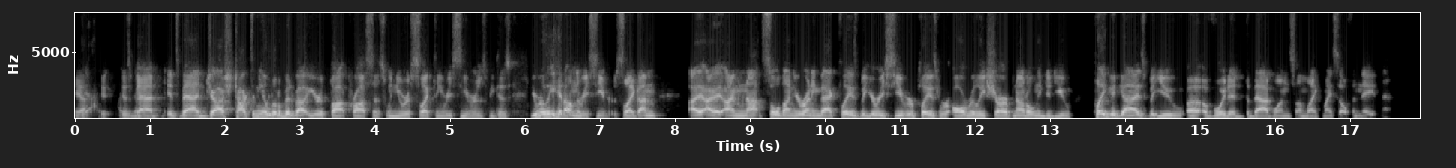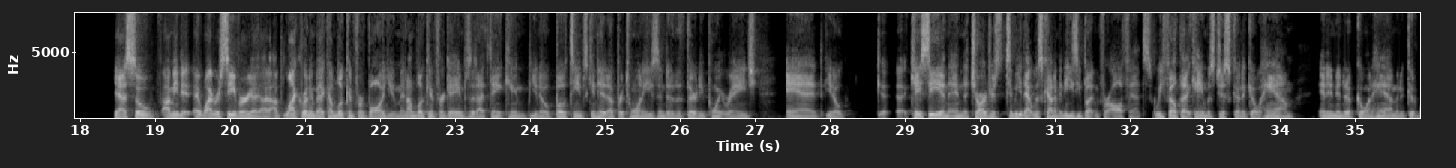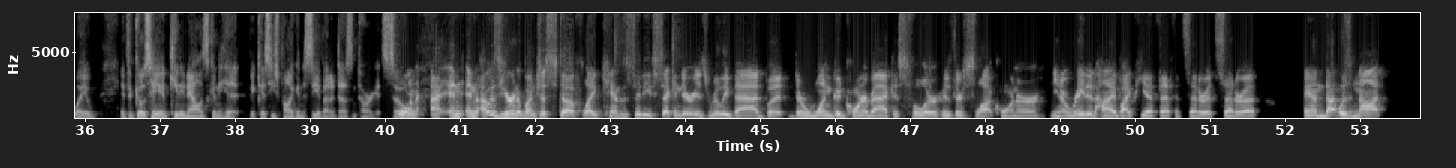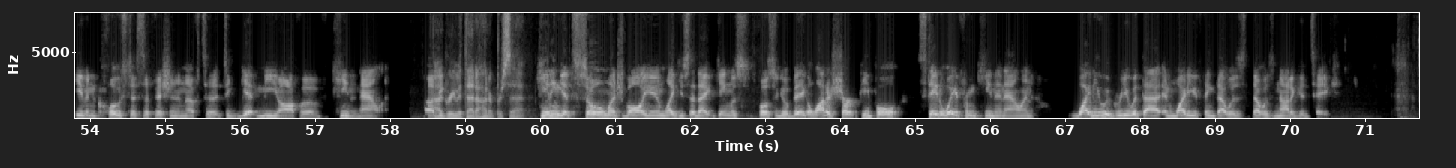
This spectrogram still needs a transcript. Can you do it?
yeah, yeah it's bad. It's bad. Josh, talk to me a little bit about your thought process when you were selecting receivers because you really hit on the receivers. Like I'm, I, I I'm not sold on your running back plays, but your receiver plays were all really sharp. Not only did you play good guys, but you uh, avoided the bad ones, unlike myself and Nate. Yeah, so I mean, at wide receiver, I, I, like running back. I'm looking for volume, and I'm looking for games that I think can, you know, both teams can hit upper 20s into the 30 point range. And you know, uh, KC and, and the Chargers, to me, that was kind of an easy button for offense. We felt that game was just going to go ham, and it ended up going ham in a good way. If it goes ham, Keenan Allen's going to hit because he's probably going to see about a dozen targets. So, well, and, I, and and I was hearing a bunch of stuff like Kansas City's secondary is really bad, but their one good cornerback is Fuller, who's their slot corner, you know, rated high by PFF, et cetera, et cetera. And that was not even close to sufficient enough to to get me off of Keenan Allen. Uh, I agree with that 100%. Keenan gets so much volume. Like you said, that game was supposed to go big. A lot of sharp people stayed away from Keenan Allen. Why do you agree with that, and why do you think that was that was not a good take?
